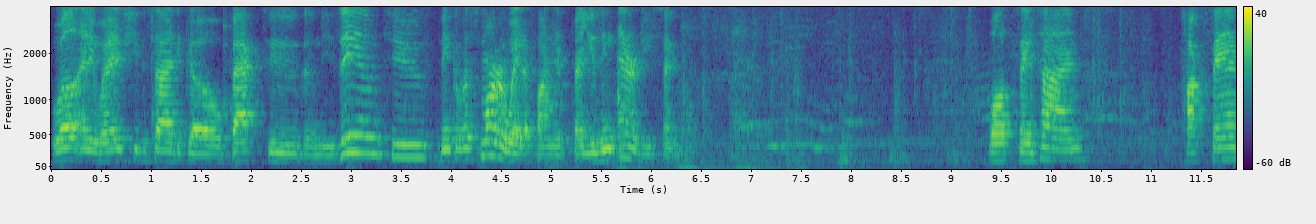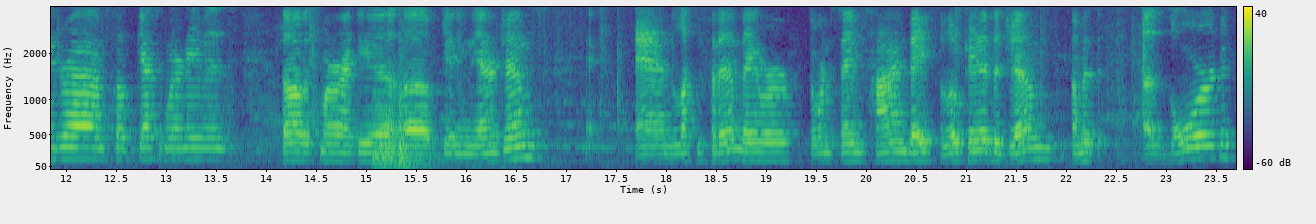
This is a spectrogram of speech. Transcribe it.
Well, anyway, she decided to go back to the museum to think of a smarter way to find it by using energy signals. While at the same time, Toxandra, I'm still guessing what her name is, thought of a smarter idea of getting the Energems and lucky for them, they were, during the same time, they located the gem. The, a Zord.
